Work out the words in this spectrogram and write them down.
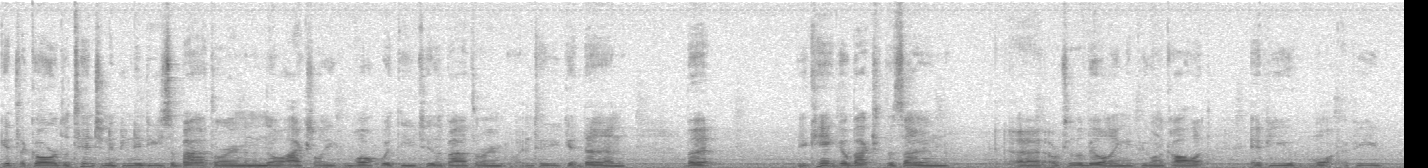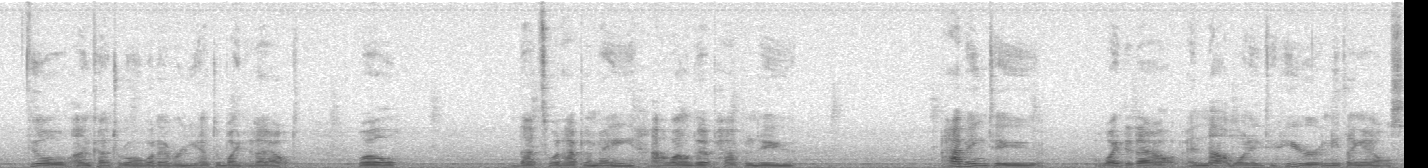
get the guard's attention if you need to use the bathroom, and then they'll actually walk with you to the bathroom until you get done. But you can't go back to the zone uh, or to the building, if you want to call it. If you want, if you feel uncomfortable or whatever, you have to wait it out. Well, that's what happened to me. I wound up having to having to wait it out and not wanting to hear anything else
